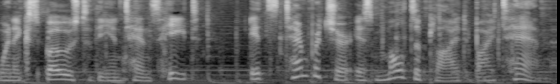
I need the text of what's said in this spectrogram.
when exposed to the intense heat, its temperature is multiplied by 10.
